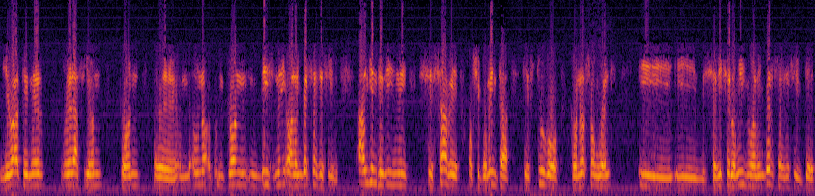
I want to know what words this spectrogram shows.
llegó a tener relación con eh, uno, con Disney o a la inversa, es decir, alguien de Disney se sabe o se comenta que estuvo con Orson Welles y, se dice lo mismo a la inversa, es decir, que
